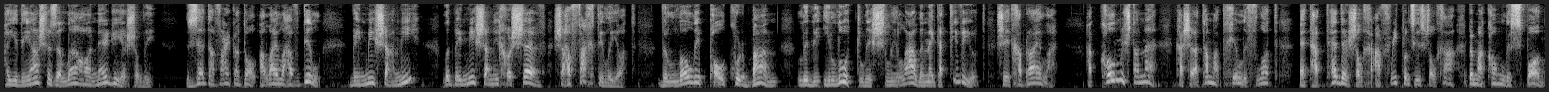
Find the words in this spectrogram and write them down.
הידיעה שזה לא האנרגיה שלי, זה דבר גדול. עליי להבדיל בין מי שאני לבין מי שאני חושב שהפכתי להיות, ולא ליפול קורבן לנעילות, לשלילה, לנגטיביות שהתחברה אליי. הכל משתנה כאשר אתה מתחיל לפלוט את התדר שלך, ה frequencies שלך, במקום לספוג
